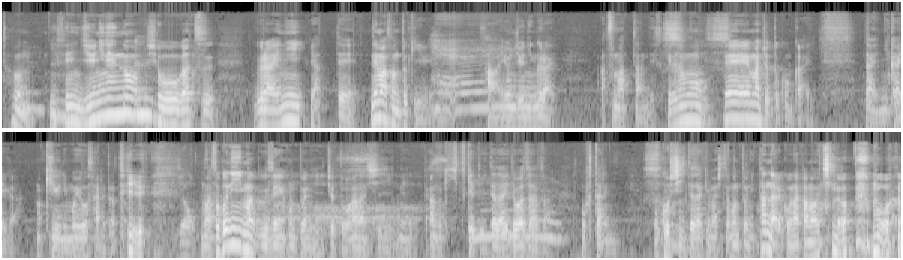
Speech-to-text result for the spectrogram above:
多分2012年の正月ぐらいにやってでまあその時も3 40人ぐらい集まったんですけれどもでまあちょっと今回第2回が、まあ、急に催されたという。よ まあそこにまあ偶然本当にちょっとお話ねあの聞きつけていただいてわざわざお二人にお越しいただきまして本当に単なるこう仲間内のもうく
